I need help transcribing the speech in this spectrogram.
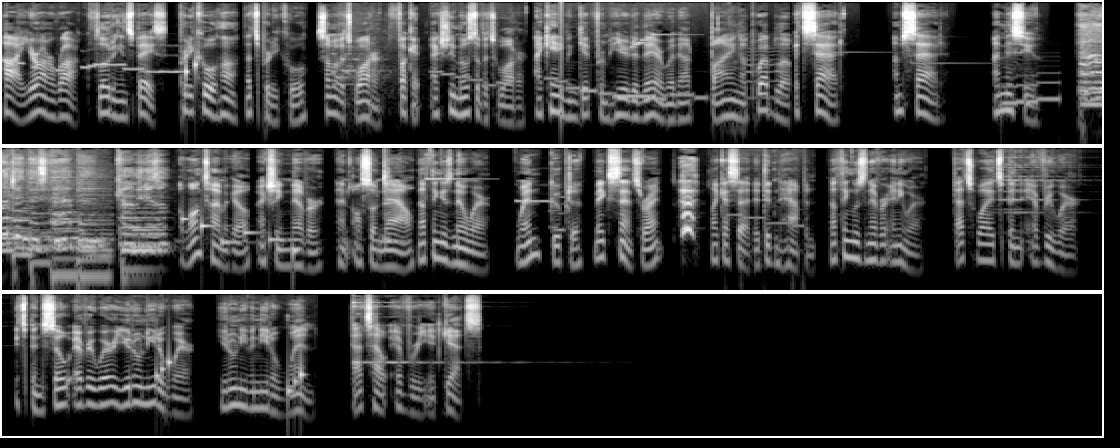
Hi, you're on a rock, floating in space. Pretty cool, huh? That's pretty cool. Some of it's water. Fuck it. Actually, most of it's water. I can't even get from here to there without buying a Pueblo. It's sad. I'm sad. I miss you. How did this happen? Communism. A long time ago, actually never, and also now, nothing is nowhere. When? Gupta. Makes sense, right? like I said, it didn't happen. Nothing was never anywhere. That's why it's been everywhere. It's been so everywhere you don't need a where. You don't even need a when. That's how every it gets.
